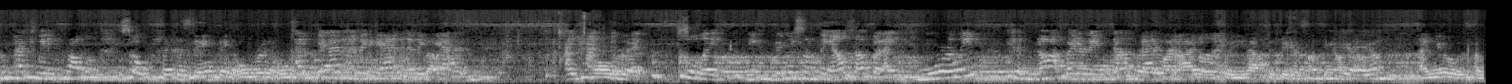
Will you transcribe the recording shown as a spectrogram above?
perpetuating problem. So, like the same thing over and over again and again and again. I can't do it. So like we can figure something else out, but I morally cannot write her name down. That is my idol, so you have to figure something else out. I knew it was coming.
